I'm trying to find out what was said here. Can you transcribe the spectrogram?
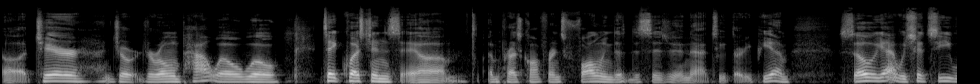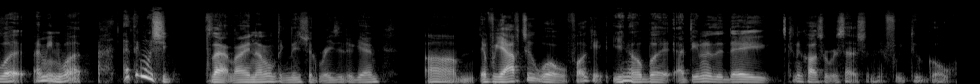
Uh, Chair Jer- Jerome Powell will take questions um, in press conference following the decision at 2:30 p.m. So yeah, we should see what I mean. What I think we should flatline. I don't think they should raise it again. Um, if we have to, well, fuck it, you know. But at the end of the day, it's gonna cause a recession if we do go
